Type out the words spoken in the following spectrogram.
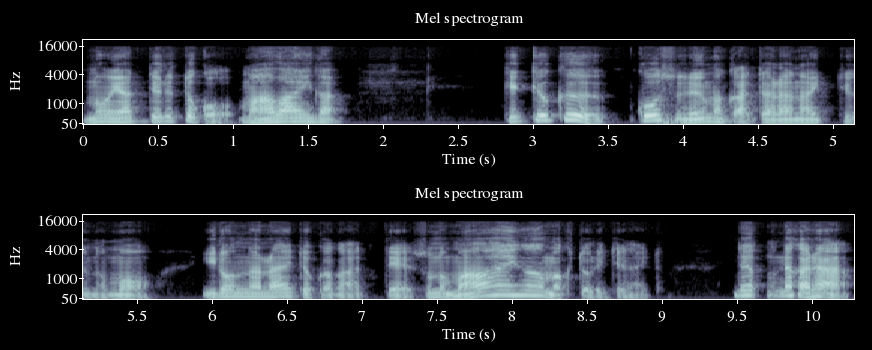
う、のをやってると、こう、間合いが、結局、コースでうまく当たらないっていうのも、いろんなライトかがあって、その間合いがうまく取れてないと。で、だから、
